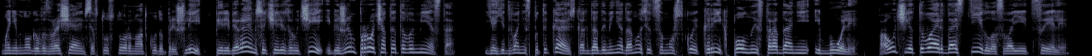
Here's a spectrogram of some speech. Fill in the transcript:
Мы немного возвращаемся в ту сторону, откуда пришли, перебираемся через ручей и бежим прочь от этого места. Я едва не спотыкаюсь, когда до меня доносится мужской крик, полный страдания и боли. Паучья тварь достигла своей цели.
